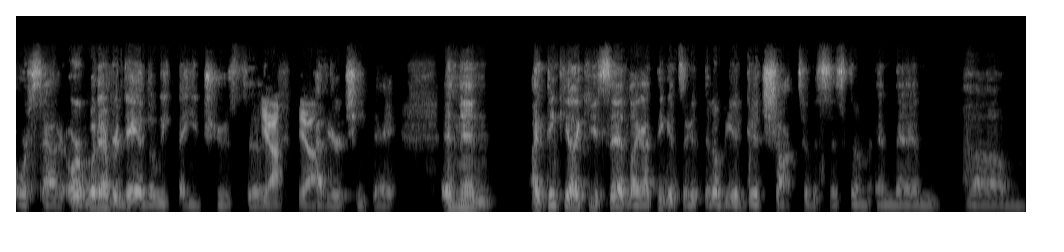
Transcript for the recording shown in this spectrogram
or Saturday or whatever day of the week that you choose to Yeah. Yeah. have your cheat day. And then I think like you said, like I think it's a, it'll be a good shock to the system. And then um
